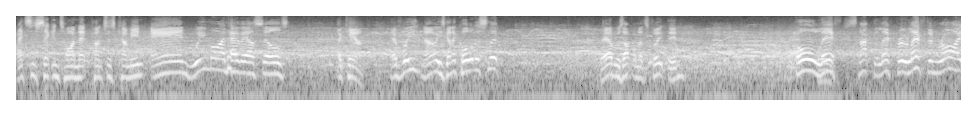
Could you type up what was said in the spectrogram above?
That's the second time that punch has come in, and we might have ourselves a count. Have we? No, he's going to call it a slip. Crowd was up on its feet then. All left. Snuck the left through, left and right.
